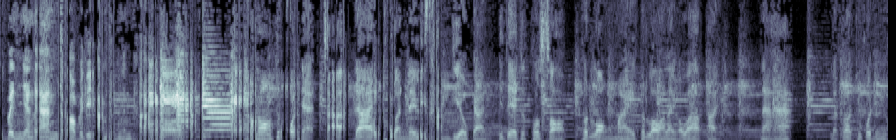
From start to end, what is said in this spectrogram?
จะเป็นอย่างนั้นเราไปติดตามกันครับน้องๆ ทุกคนเนี่ยจะได้ทวนในลิสต์คำเดียวกันพี่เต้จะทดสอบทดลองไมค์ทดลองอะไรก็ว่าไปนะฮะแล้วก็ทุกคนมี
